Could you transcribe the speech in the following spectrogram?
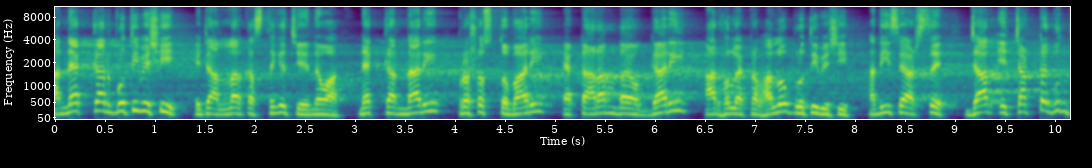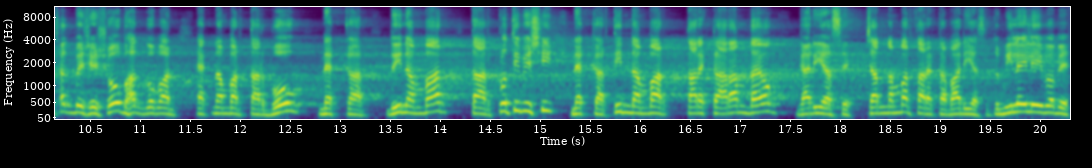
আর নেককার প্রতিবেশী, এটা আল্লাহর কাছ থেকে চেয়ে নেওয়া। নেককার নারী, প্রশস্ত বাড়ি, একটা আরামদায়ক গাড়ি আর হলো একটা ভালো প্রতিবেশী। হাদিসে আসছে, যার এই চারটা গুণ থাকবে, সে সৌভাগ্যবান। এক নাম্বার তার বউ, নেককার। দুই নাম্বার তার প্রতিবেশী, নেককার। তিন নাম্বার তার একটা আরামদায়ক গাড়ি আছে, চার নাম্বার তার একটা বাড়ি আছে। তো মিলাইলে এইভাবে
